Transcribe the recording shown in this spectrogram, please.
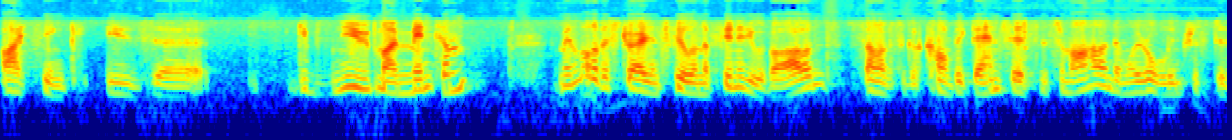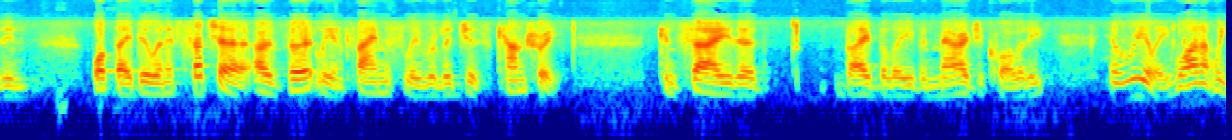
I think, is uh, gives new momentum. I mean, a lot of Australians feel an affinity with Ireland. Some of us have got convict ancestors from Ireland, and we're all interested in what they do. And if such a overtly and famously religious country can say that they believe in marriage equality, know, really, why don't we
